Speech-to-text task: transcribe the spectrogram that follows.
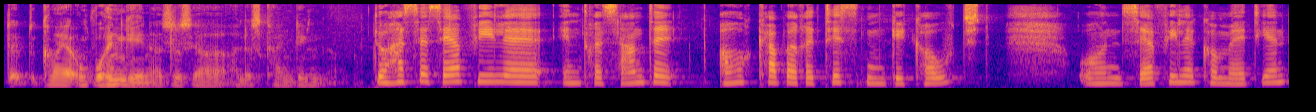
da kann man ja irgendwo hingehen. Das ist ja alles kein Ding. Du hast ja sehr viele interessante auch Kabarettisten gecoacht und sehr viele Komödien,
